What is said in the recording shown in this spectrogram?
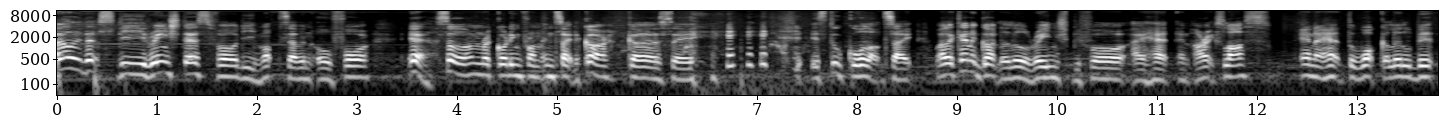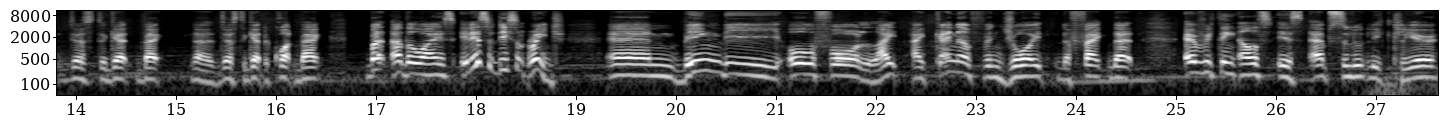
Well, that's the range test for the MOP 704. Yeah, so I'm recording from inside the car because uh, it's too cold outside. Well, I kind of got a little range before I had an RX loss and I had to walk a little bit just to get back, uh, just to get the quad back. But otherwise, it is a decent range. And being the 04 Lite, I kind of enjoyed the fact that everything else is absolutely clear.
